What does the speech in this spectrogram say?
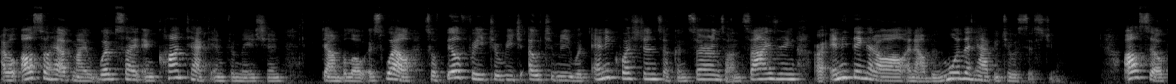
I will also have my website and contact information down below as well. So feel free to reach out to me with any questions or concerns on sizing or anything at all, and I'll be more than happy to assist you. Also,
